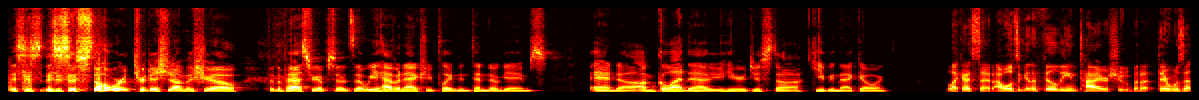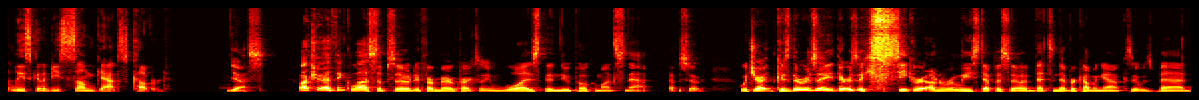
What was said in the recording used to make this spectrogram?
This is this is a stalwart tradition on the show for the past few episodes that we haven't actually played Nintendo games, and uh, I'm glad to have you here, just uh, keeping that going. like I said, I wasn't going to fill the entire shoe, but uh, there was at least going to be some gaps covered. Yes. Well, actually, I think last episode, if I remember correctly, was the new Pokemon Snap episode, which because there is a there is a secret unreleased episode that's never coming out because it was bad.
